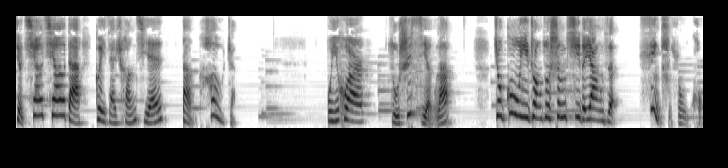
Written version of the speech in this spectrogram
就悄悄地跪在床前等候着。不一会儿，祖师醒了，就故意装作生气的样子，训斥孙悟空：“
